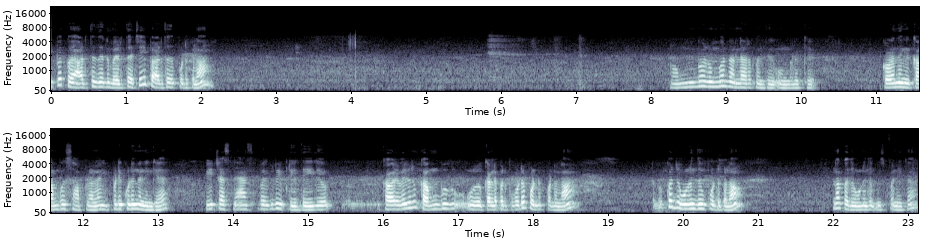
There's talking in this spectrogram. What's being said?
இப்போ அடுத்தது நம்ம எடுத்தாச்சு இப்போ அடுத்தது போட்டுக்கலாம். ரொம்ப ரொம்ப நல்லாயிருக்கும் இது உங்களுக்கு. குழந்தைங்க கம்பு சாப்பிடலாம். இப்படி கொடுங்க நீங்கள் வீட்டில் ஸ்நாக்ஸ் கூட இப்படி டெய்லியும் க வெறும் கம்பு கடலப்பருப்பு கூட பண்ண பண்ணலாம். கொஞ்சம் உளுந்தும் போட்டுக்கலாம். நான் கொஞ்சம் உளுந்து மிஸ் பண்ணிட்டேன்.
